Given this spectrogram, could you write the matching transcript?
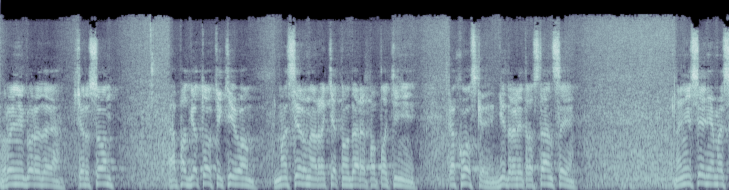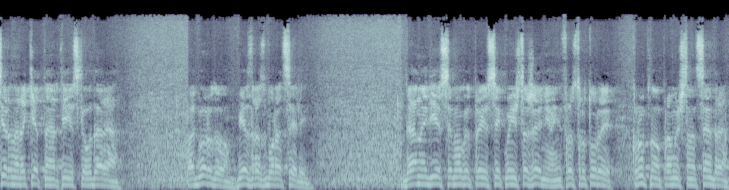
в районе города Херсон, о подготовке Киевом массированного ракетного удара по плотине Каховской гидроэлектростанции, нанесение массированного ракетного артиллерийского удара по городу без разбора целей. Данные действия могут привести к уничтожению инфраструктуры крупного промышленного центра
